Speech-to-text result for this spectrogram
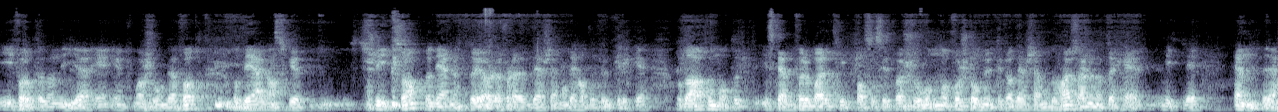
i forhold til den nye informasjonen de har fått. Og det er ganske slitsomt, men de er nødt til å gjøre det, for det, skjemaet de hadde, funker ikke. Og da på en måte, Istedenfor å bare tilpasse situasjonen og forstå den ut ifra det skjemaet du har, så er du nødt til å helt, virkelig endre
